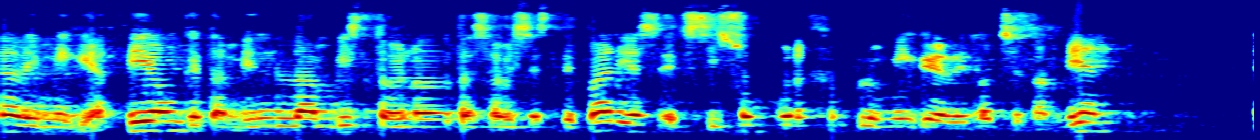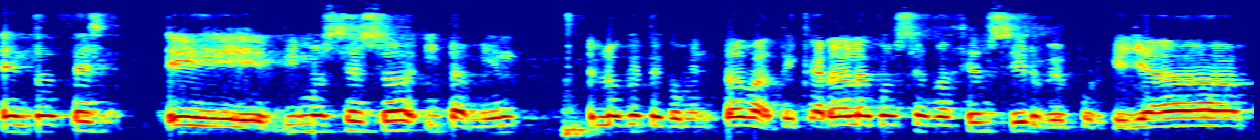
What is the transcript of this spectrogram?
de inmigración, que también la han visto en otras aves esteparias, si son, por ejemplo, migra de noche también. Entonces, eh, vimos eso y también lo que te comentaba, de cara a la conservación sirve, porque ya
